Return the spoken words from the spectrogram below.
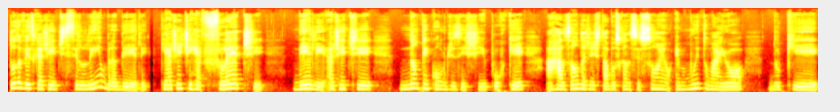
toda vez que a gente se lembra dele, que a gente reflete nele, a gente não tem como desistir, porque a razão da gente estar buscando esse sonho é muito maior do que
